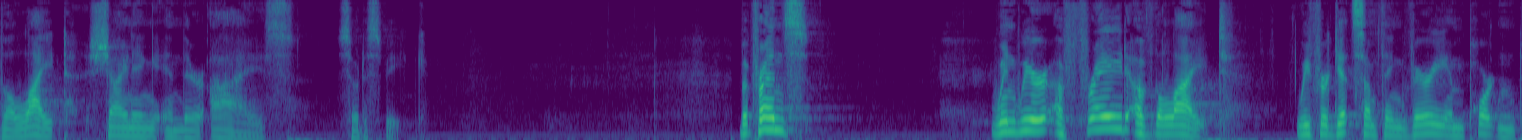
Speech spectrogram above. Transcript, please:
the light shining in their eyes, so to speak. But, friends, when we're afraid of the light, we forget something very important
